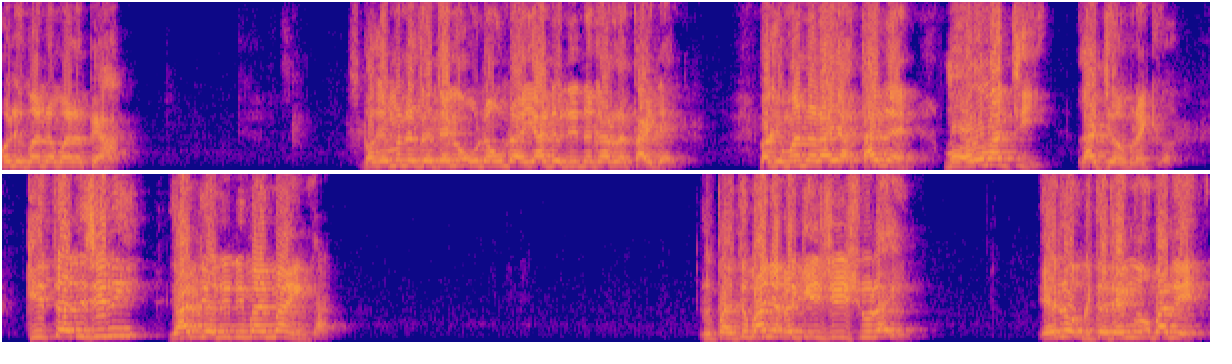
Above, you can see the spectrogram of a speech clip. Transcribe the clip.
oleh mana-mana pihak. Sebagaimana kita tengok undang-undang yang ada di negara Thailand. Bagaimana rakyat Thailand menghormati raja mereka. Kita di sini, raja ini dimain-mainkan. Lepas itu banyak lagi isu-isu lain. Elok kita tengok balik.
